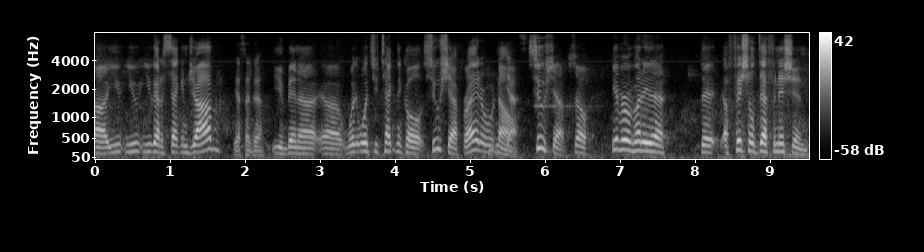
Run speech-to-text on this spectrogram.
uh, you you you got a second job. Yes, I do. You've been a uh, what, what's your technical sous chef, right? Or no? Yes. Sous chef. So give everybody the the official definition.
